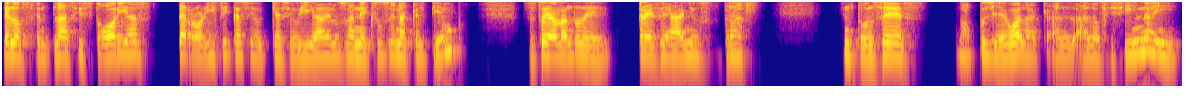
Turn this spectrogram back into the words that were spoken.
de los, las historias terroríficas que se oía de los anexos en aquel tiempo. Estoy hablando de 13 años atrás. Entonces, no, pues llego a la, a la oficina y,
